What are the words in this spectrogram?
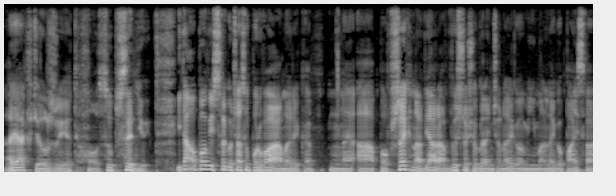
a jak wciąż żyje, to subsydiuj. I ta opowieść swego czasu porwała Amerykę, a powszechna wiara w wyższość ograniczonego, minimalnego państwa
